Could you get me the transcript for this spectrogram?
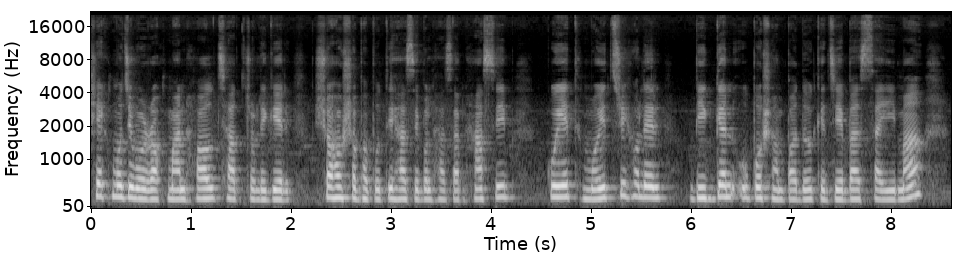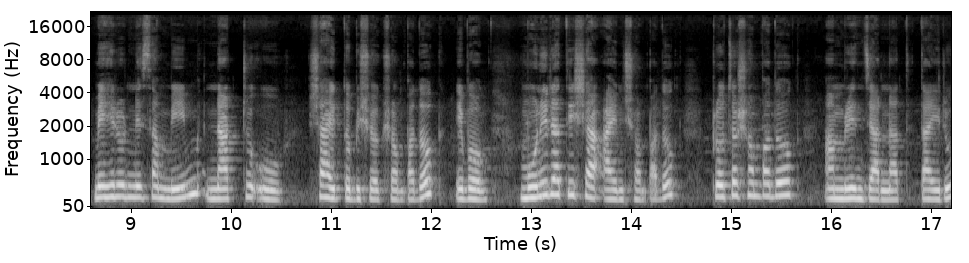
শেখ মুজিবুর রহমান হল ছাত্রলীগের সহসভাপতি হাসিবুল হাসান হাসিব, কুয়েত মৈত্রী হলের বিজ্ঞান উপসম্পাদক জেবা সাইমা, মেহেরুন্নেসা মিম, নাট্য ও সাহিত্য বিষয়ক সম্পাদক এবং মনিরাতিশা আইন সম্পাদক, প্রচার সম্পাদক আমরিন জান্নাত তাইরু,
